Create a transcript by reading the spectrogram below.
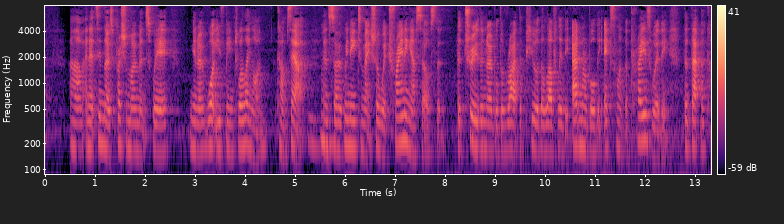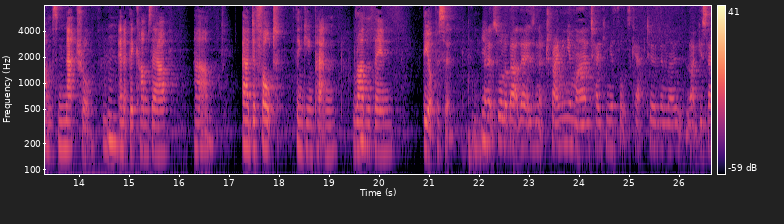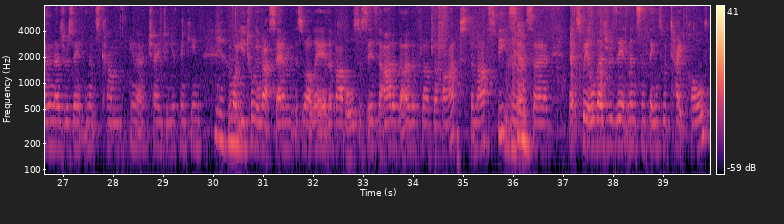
um, and it's in those pressure moments where you know what you've been dwelling on comes out, mm-hmm. and so we need to make sure we're training ourselves that the true, the noble, the right, the pure, the lovely, the admirable, the excellent, the praiseworthy, that that becomes natural, mm-hmm. and it becomes our um, our default thinking pattern rather mm-hmm. than the opposite. Yeah. And it's all about that, isn't it? Training your mind, taking your thoughts captive, and those, like you say, when those resentments come, you know, changing your thinking. Yeah. And what you're talking about, Sam, as well. There, the Bible also says the art of the overflow of the heart, the mouth speaks, Yeah. and so that's where all those resentments and things would take hold.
